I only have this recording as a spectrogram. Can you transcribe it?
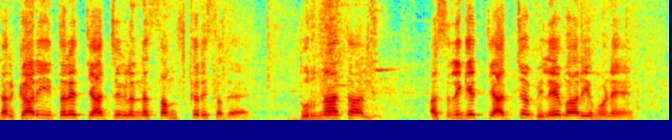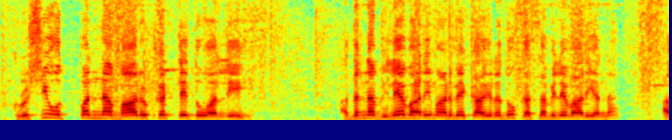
ತರಕಾರಿ ಇತರೆ ತ್ಯಾಜ್ಯಗಳನ್ನು ಸಂಸ್ಕರಿಸದೆ ದುರ್ನಾತ ಅಲ್ಲಿ. ಅಸಲಿಗೆ ತ್ಯಾಜ್ಯ ವಿಲೇವಾರಿ ಹೊಣೆ ಕೃಷಿ ಉತ್ಪನ್ನ ಮಾರುಕಟ್ಟೆದು ಅಲ್ಲಿ. ಅದನ್ನ ವಿಲೇವಾರಿ ಮಾಡಬೇಕಾಗಿರೋದು ಕಸ ವಿಲೇವಾರಿಯನ್ನ, ಆ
